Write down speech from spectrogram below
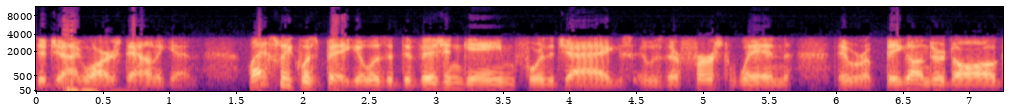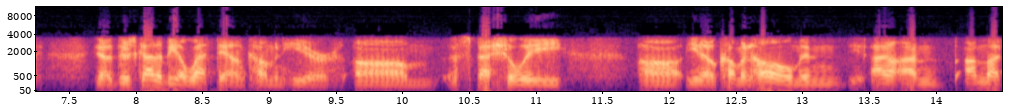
the Jaguars down again. Last week was big. It was a division game for the Jags. It was their first win. They were a big underdog. You know, there's got to be a letdown coming here, um, especially uh, you know coming home. And I, I'm I'm not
